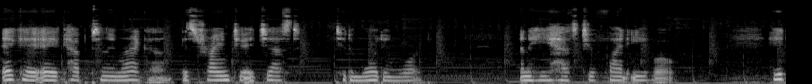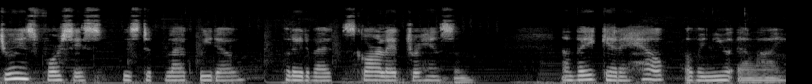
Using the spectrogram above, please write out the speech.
aka Captain America, is trying to adjust to the modern world, and he has to fight evil. He joins forces with the Black Widow, played by Scarlett Johansson, and they get the help of a new ally,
